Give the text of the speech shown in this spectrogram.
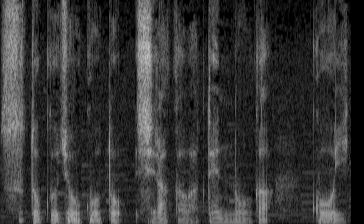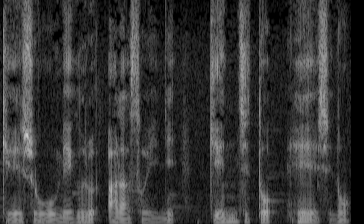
崇徳上皇と白河天皇が皇位継承をめぐる争いに源氏と兵士の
